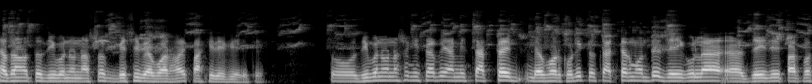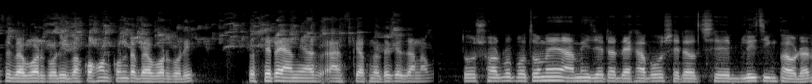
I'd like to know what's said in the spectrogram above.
সাধারণত জীবাণুনাশক বেশি ব্যবহার হয় পাখির এভিয়ারিতে। তো জীবাণুনাশক হিসাবে আমি চারটাই ব্যবহার করি। তো চারটার মধ্যে যেইগুলা যেই যেই পারপাসে ব্যবহার করি বা কখন কোনটা ব্যবহার করি, তো সেটাই আমি আজকে আপনাদেরকে জানাব। তো সর্বপ্রথমে আমি যেটা দেখাবো সেটা হচ্ছে ব্লিচিং পাউডার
